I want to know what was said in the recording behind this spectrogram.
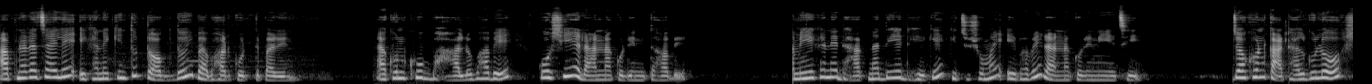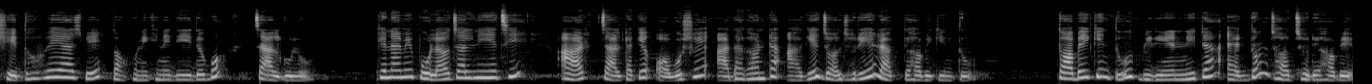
আপনারা চাইলে এখানে কিন্তু টক দই ব্যবহার করতে পারেন। এখন খুব ভালোভাবে কষিয়ে রান্না করে নিতে হবে। আমি এখানে ঢাকনা দিয়ে ঢেকে কিছু সময় এভাবে রান্না করে নিয়েছি। যখন কাঁঠালগুলো সেদ্ধ হয়ে আসবে, তখন এখানে দিয়ে দেবো চালগুলো। এখানে আমি পোলাও চাল নিয়েছি আর চালটাকে অবশ্যই আধা ঘণ্টা আগে জল ঝরিয়ে রাখতে হবে কিন্তু। তবেই কিন্তু বিরিয়ানিটা একদম ঝরঝরে হবে।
